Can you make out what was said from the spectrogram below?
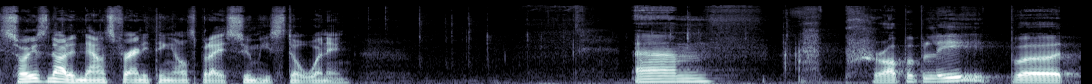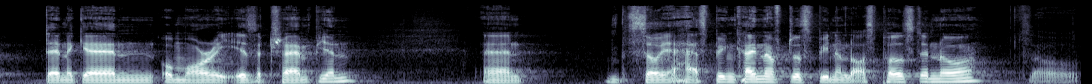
Soya's not announced for anything else, but I assume he's still winning. Um, probably, but then again, Omori is a champion, and Soya has been kind of just been a lost post in Noah. So,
